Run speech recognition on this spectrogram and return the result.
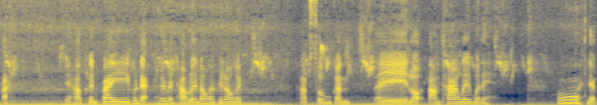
ไปเดี๋ยวเฮาขึ้นไปพุ่นแหละเพื่อนไม่เท่าเลยเนาะให้พี่น้องเอ้ยหับส้มกันไอเลาะตามทางเลยเหมือนไงโอ้ยอยาก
